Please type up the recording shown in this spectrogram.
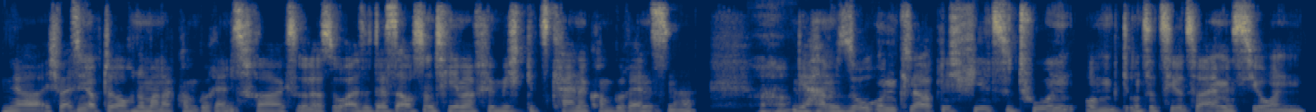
ja, ich weiß nicht, ob du auch nochmal nach Konkurrenz fragst oder so. Also das ist auch so ein Thema, für mich gibt's keine Konkurrenz, ne? Aha. Wir haben so unglaublich viel zu tun, um unsere CO2-Emissionen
